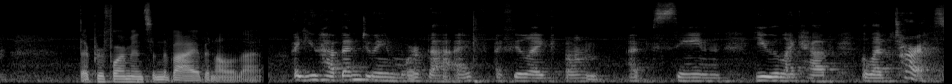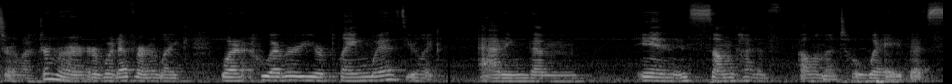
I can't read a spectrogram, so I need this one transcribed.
the performance and the vibe and all of that. Uh, You have been doing more of that. I I feel like um, I've seen you like have a live guitarist or a live drummer or whatever. Like when whoever you're playing with, you're like adding them in in some kind of elemental way that's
